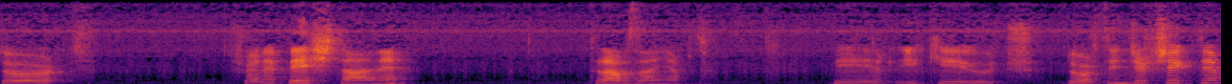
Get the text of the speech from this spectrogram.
4, şöyle 5 tane trabzan yaptım. 1, 2, 3, 4 zincir çektim.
